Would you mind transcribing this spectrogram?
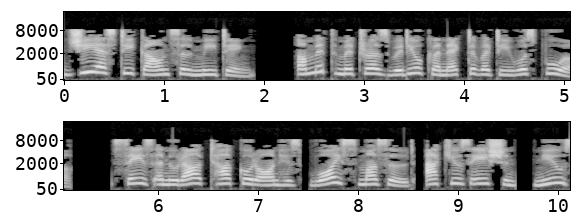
GST Council meeting. Amit Mitra's video connectivity was poor, says Anurag Thakur on his voice muzzled accusation. News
